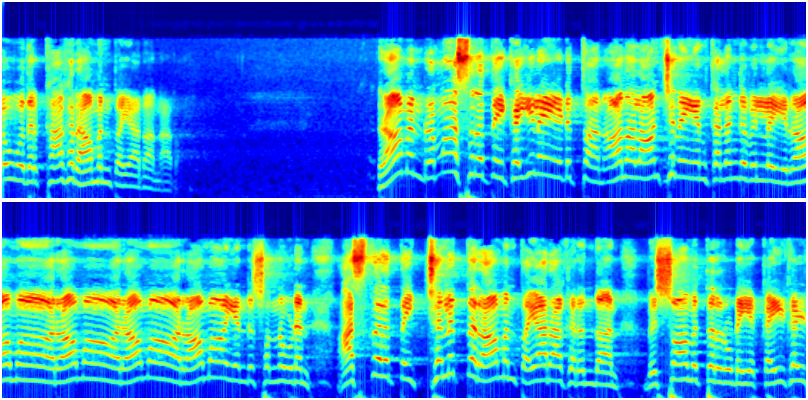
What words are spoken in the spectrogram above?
ஏவுவதற்காக ராமன் தயாரானார். ராமன் பிரம்மாஸ்திரத்தை கையிலே எடுத்தான். ஆனால் ஆஞ்சநேயன் கலங்கவில்லை. ராமா ராமா ராமா ராமா என்று சொன்னவுடன் அஸ்திரத்தை செலுத்த ராமன் தயாராக இருந்தான். விஸ்வாமித்திரருடைய கைகள்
